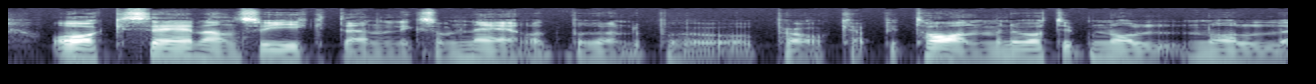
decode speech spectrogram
Och sedan så gick den liksom neråt beroende på, på kapital. Men det var typ 0, 0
